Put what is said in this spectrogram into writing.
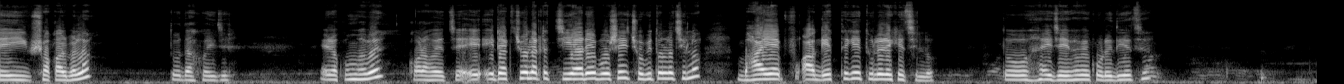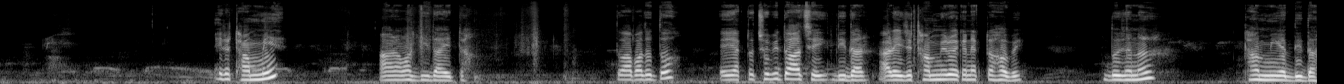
এই সকালবেলা। তো দেখো এই যে, এরকমভাবে করা হয়েছে। এটা অ্যাকচুয়ালি একটা চেয়ারে বসেই ছবি তোলা ছিল, ভাই আগের থেকেই তুলে রেখেছিল। তো এই যে এইভাবে করে দিয়েছে। এটা ঠাম্মি। আর আমার দিদা এটা। তো আপাতত এই একটা ছবি তো আছেই দিদার আর এই যে ঠাম্মিরও এখানে একটা হবে। দুজনের ঠাম্মি আর দিদা।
